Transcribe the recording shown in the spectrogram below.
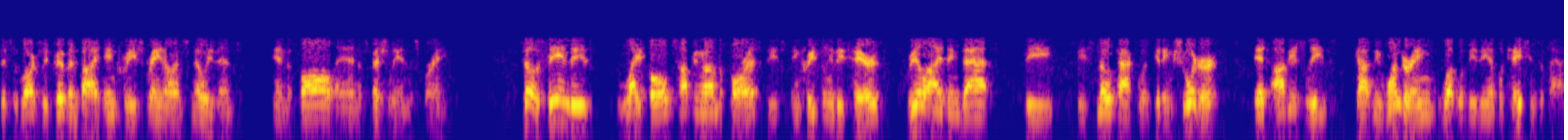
this is largely driven by increased rain on snow events in the fall and especially in the spring. So seeing these light bulbs hopping around the forest, these increasingly these hares, realizing that the, the snowpack was getting shorter, it obviously got me wondering what would be the implications of that.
